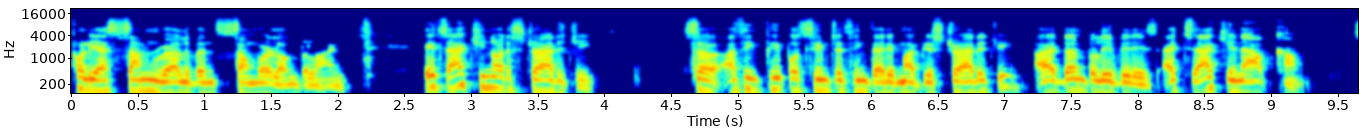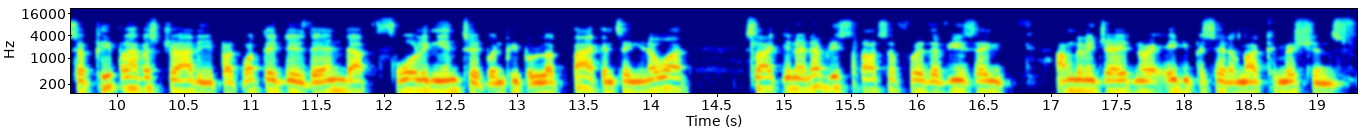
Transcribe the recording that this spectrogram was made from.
probably has some relevance somewhere along the line. It's actually not a strategy. So I think people seem to think that it might be a strategy. I don't believe it is. It's actually an outcome. So people have a strategy, but what they do is they end up falling into it when people look back and say, you know what? It's like, you know, nobody starts off with a view saying, I'm going to generate 80% of my commissions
